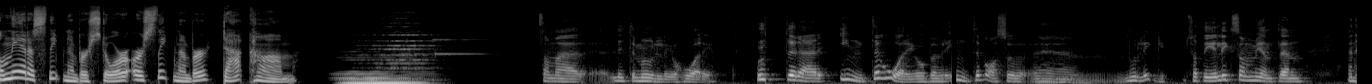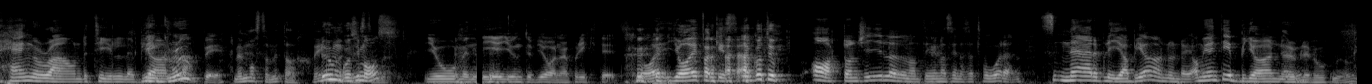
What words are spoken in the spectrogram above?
Only at a Sleep Number store or sleepnumber.com. Som är lite mullig och hårig. Utter är inte hårig och behöver inte vara så eh, mullig. Så att det är liksom egentligen en hangaround till Det är en björnarna. groupie. Men måste de inte ha skägg? Du umgås ju med oss. Jo, men ni är ju inte björnar på riktigt. Jag, är- jag är faktiskt, jag har gått upp 18 kilo eller någonting de senaste två åren. S- när blir jag björn undrar jag? Om jag inte är björn När du nu. blev ihop med Ulf.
